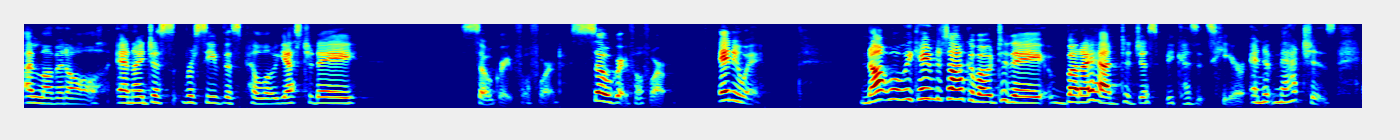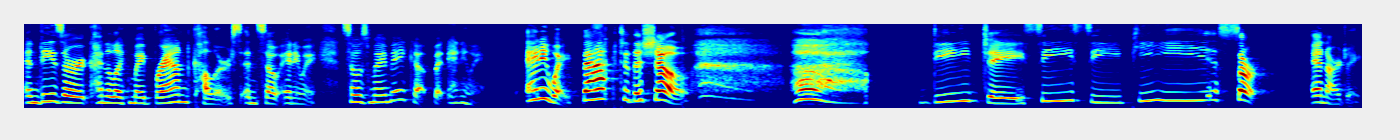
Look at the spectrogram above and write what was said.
I love it all. And I just received this pillow yesterday. So grateful for it. So grateful for it. Anyway, not what we came to talk about today, but I had to just because it's here and it matches. And these are kind of like my brand colors. And so, anyway, so is my makeup. But anyway, anyway, back to the show. DJCCP, sir, and RJ.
